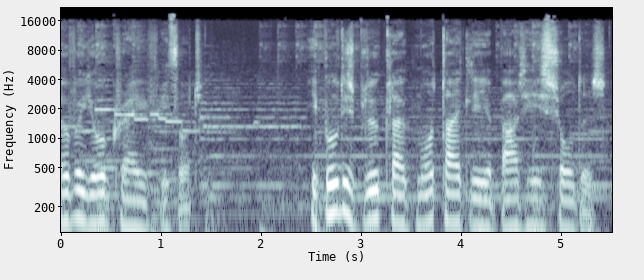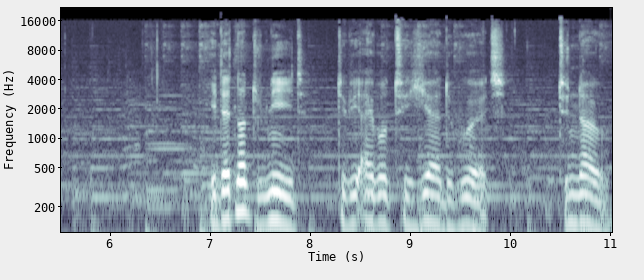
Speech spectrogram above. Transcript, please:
over your grave, he thought. He pulled his blue cloak more tightly about his shoulders. He did not need to be able to hear the words, to know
